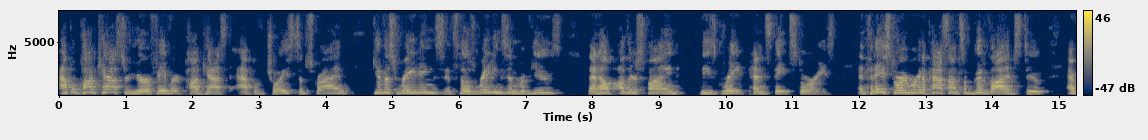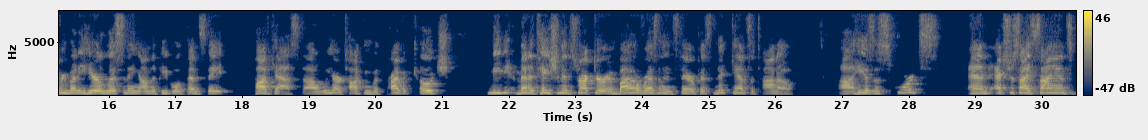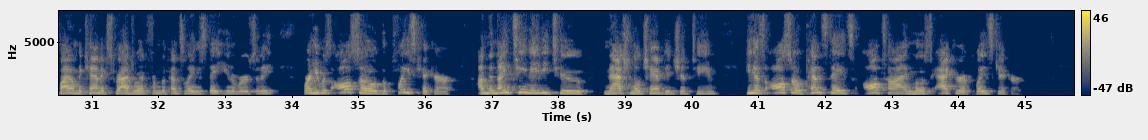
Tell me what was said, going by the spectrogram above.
Apple Podcasts or your favorite podcast app of choice. Subscribe, give us ratings. It's those ratings and reviews that help others find these great Penn State stories. And today's story, we're going to pass on some good vibes to everybody here listening on the People of Penn State podcast. Uh, we are talking with private coach, media, meditation instructor, and bioresonance therapist Nick Gancitano. Uh, he is a sports and exercise science biomechanics graduate from the Pennsylvania State University, where he was also the place kicker on the 1982 national championship team. He is also Penn State's all time most accurate place kicker.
